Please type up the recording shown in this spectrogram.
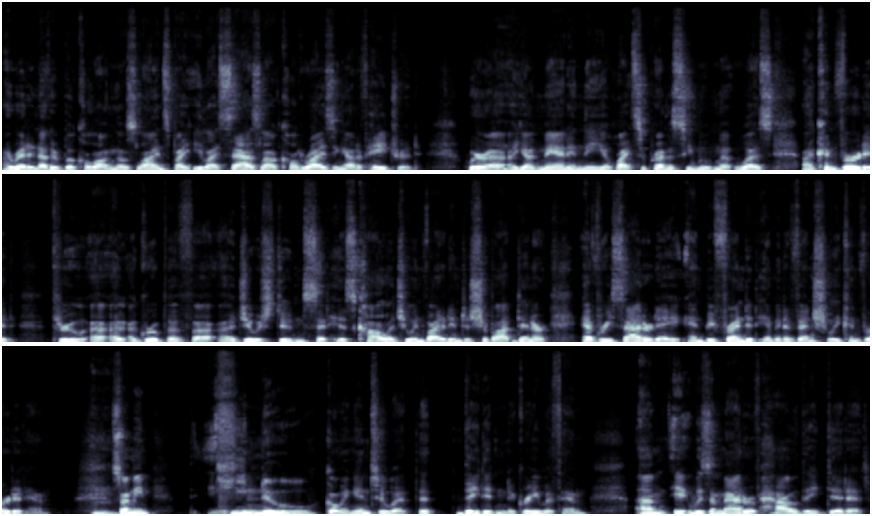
I read another book along those lines by Eli Saslow called "Rising Out of Hatred," where a, a young man in the white supremacy movement was uh, converted through a, a- group of uh, uh, Jewish students at his college who invited him to Shabbat dinner every Saturday and befriended him and eventually converted him. So I mean, he knew going into it that they didn't agree with him. Um, it was a matter of how they did it.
